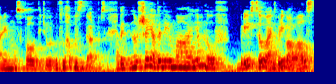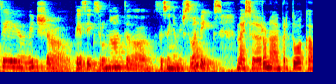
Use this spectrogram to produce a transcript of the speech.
arī mūsu politiķu varbūt labus darbus. Bet nu, šajā gadījumā, jā, nu, brīvs cilvēks brīvā valstī, viņš tiesīgs runāt, kas viņam ir svarīgs. Mēs runājam par to, ka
